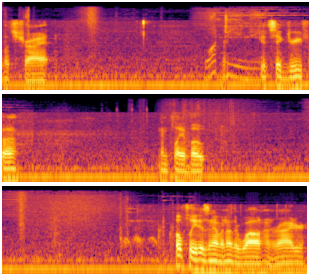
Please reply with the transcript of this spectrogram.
Let's try it. What do you need? Get Sigdrifa. Then play a boat. Hopefully he doesn't have another Wild Hunt Rider.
